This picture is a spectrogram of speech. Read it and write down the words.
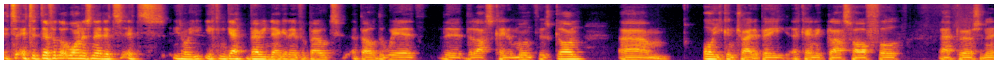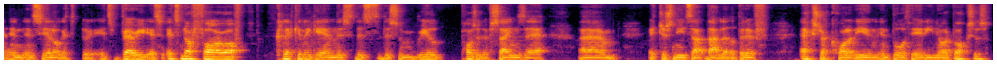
It's, it's a difficult one, isn't it? It's it's you know you, you can get very negative about about the way the the last kind of month has gone. Um, or you can try to be a kind of glass half full uh, person and, and say, look, it's, it's very, it's, it's not far off clicking again. There's, there's, there's some real positive signs there. Um, it just needs that, that little bit of extra quality in, in both 18 yard boxes.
